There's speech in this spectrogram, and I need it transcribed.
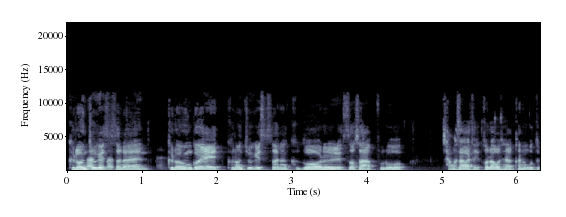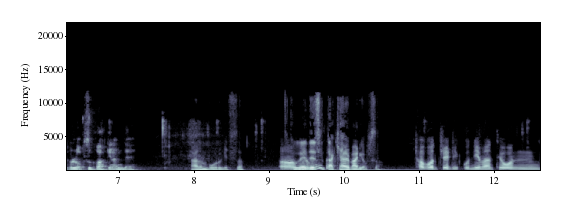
그런 쪽에 그나저나- 있어서는, 그런 거에, 그런 쪽에 있어서는 그거를 써서 앞으로 장사가 될 거라고 생각하는 것도 별로 없을 것 같긴 한데. 나는 모르겠어. 어, 그거에 대해서 딱히 할 말이 없어. 저번 주 리꾸님한테 온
